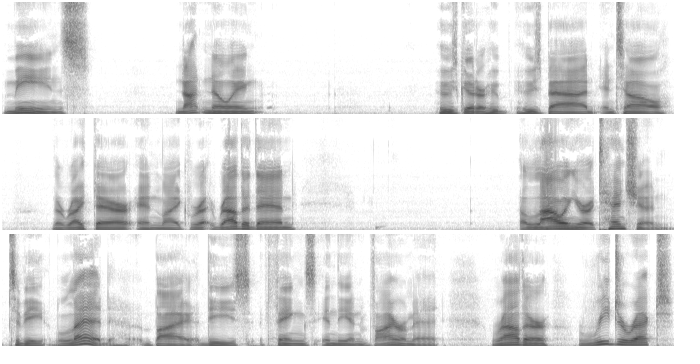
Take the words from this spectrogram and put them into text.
means not knowing who's good or who who's bad until they're right there and like rather than allowing your attention to be led by these things in the environment. Rather, redirect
